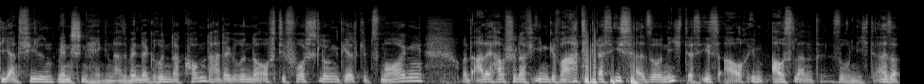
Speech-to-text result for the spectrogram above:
die an vielen Menschen hängen. Also wenn der Gründer kommt, da hat der Gründer oft die Vorstellung, Geld gibt's morgen und alle haben schon auf ihn gewartet. Das ist also nicht, das ist auch im Ausland so nicht. Also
